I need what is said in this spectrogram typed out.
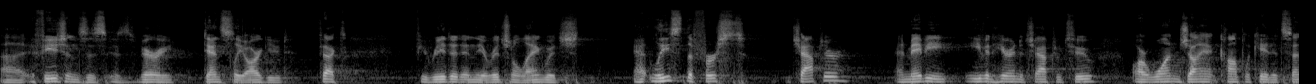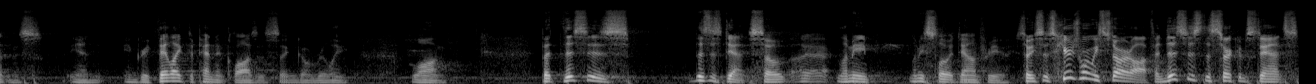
Uh, Ephesians is, is very densely argued. In fact, if you read it in the original language, at least the first chapter, and maybe even here into chapter 2, are one giant complicated sentence in, in Greek. They like dependent clauses, so they can go really long. But this is, this is dense, so uh, let, me, let me slow it down for you. So he says, here's where we start off, and this is the circumstance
